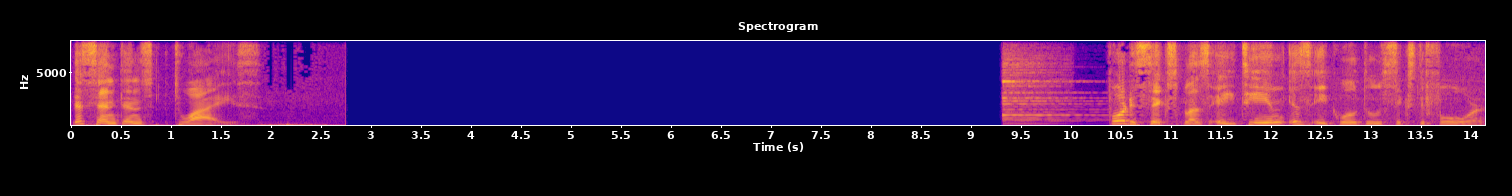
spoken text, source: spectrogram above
the sentence twice. Forty-six plus eighteen is equal to sixty-four.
